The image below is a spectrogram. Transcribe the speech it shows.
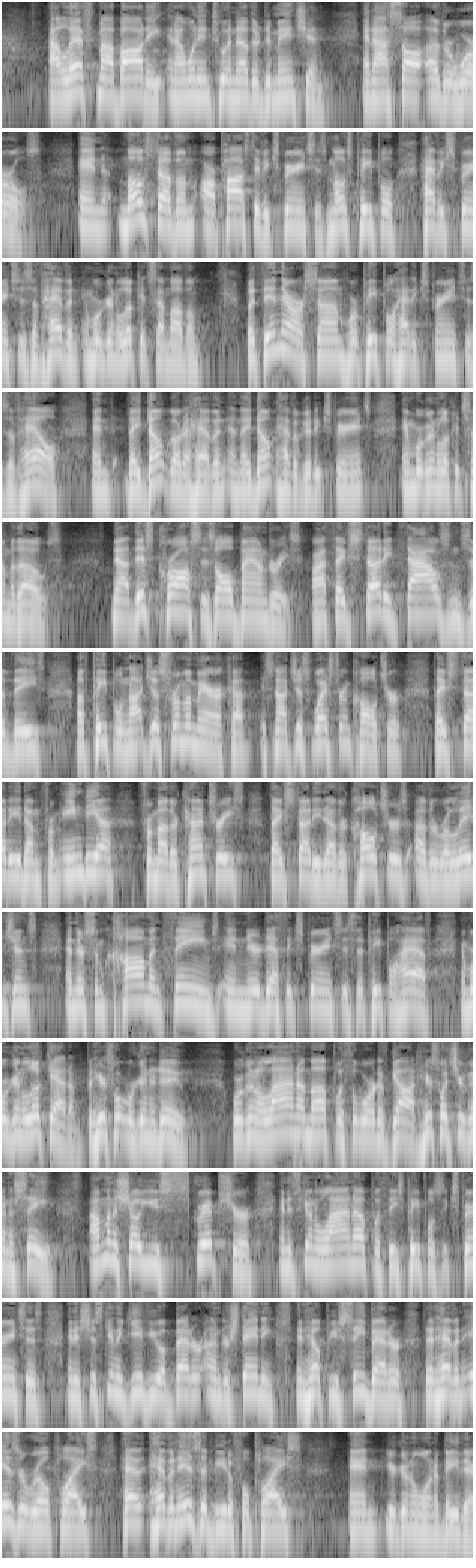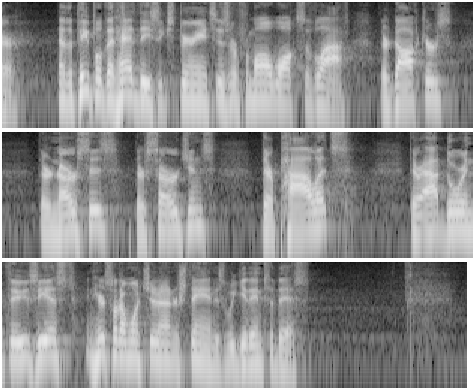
I left my body and I went into another dimension and I saw other worlds. And most of them are positive experiences. Most people have experiences of heaven, and we're going to look at some of them. But then there are some where people had experiences of hell, and they don't go to heaven, and they don't have a good experience, and we're going to look at some of those. Now, this crosses all boundaries. All right, they've studied thousands of these of people, not just from America. It's not just Western culture. They've studied them from India, from other countries. They've studied other cultures, other religions, and there's some common themes in near-death experiences that people have, and we're going to look at them. But here's what we're going to do. We're going to line them up with the Word of God. Here's what you're going to see I'm going to show you Scripture, and it's going to line up with these people's experiences, and it's just going to give you a better understanding and help you see better that heaven is a real place, heaven is a beautiful place, and you're going to want to be there. Now, the people that had these experiences are from all walks of life. They're doctors, they're nurses, they're surgeons, they're pilots, they're outdoor enthusiasts. And here's what I want you to understand as we get into this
